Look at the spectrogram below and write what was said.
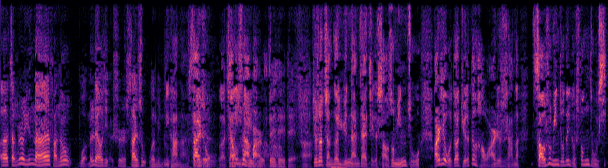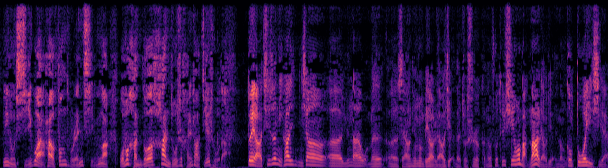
呃，整个云南，反正我们了解是三十五个民族。你看看，三十五个，将近一大半了。对对对，啊，就说整个云南在这个少数民族，而且我倒觉得更好玩就是啥呢？少数民族的一种风土习、那种习惯，还有风土人情啊，我们很多汉族是很少接触的。对啊，其实你看，你像呃云南，我们呃沈阳听众比较了解的，就是可能说对西双版纳了解能更多一些。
